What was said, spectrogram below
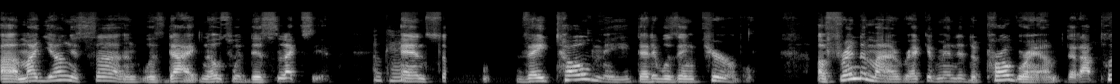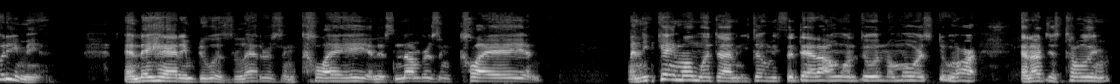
uh, my youngest son was diagnosed with dyslexia. Okay. And so they told me that it was incurable. A friend of mine recommended the program that I put him in, and they had him do his letters in clay and his numbers in clay. And and he came home one time and he told me, he said, Dad, I don't want to do it no more. It's too hard. And I just told him,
